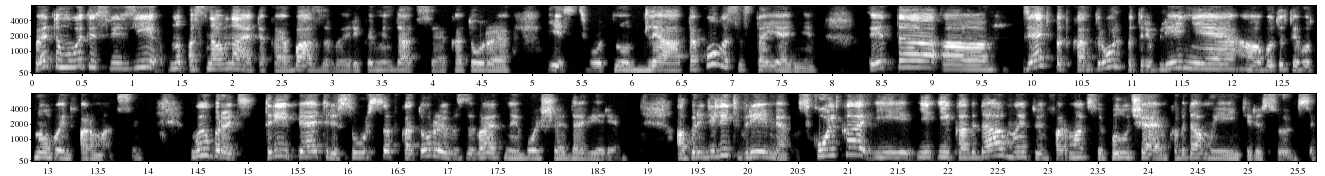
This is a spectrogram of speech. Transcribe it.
Поэтому в этой связи ну, основная такая базовая рекомендация, которая есть вот, ну, для такого состояния, это а, взять под контроль потребление а, вот этой вот новой информации. Выбрать 3-5 ресурсов, которые вызывают наибольшее доверие. Определить время, сколько и, и, и когда мы эту информацию получаем, когда мы ей интересуемся.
